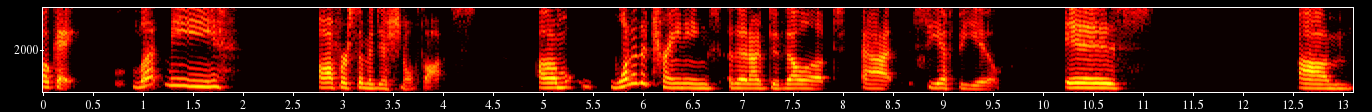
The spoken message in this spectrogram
okay, let me offer some additional thoughts. Um, one of the trainings that I've developed at CFBU is um,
